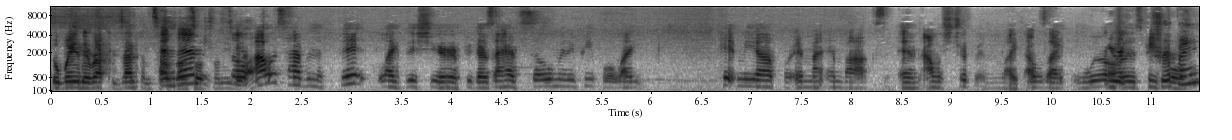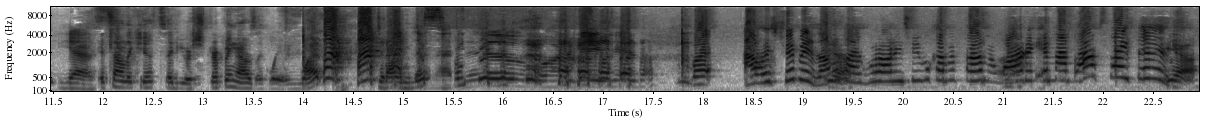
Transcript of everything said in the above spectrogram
the way they represent themselves and on then social media. so I was having a fit like this year because I had so many people like hit me up or in my inbox and I was tripping. Like I was like, where You are these people? tripping? Yes. it sounded like you said you were stripping. I was like, wait, what? Did I miss something? on but I was tripping. I Yeah. was like, where are these people coming from and why are uh-huh. they in my box like this? yeah,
